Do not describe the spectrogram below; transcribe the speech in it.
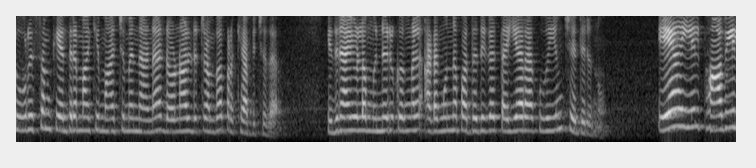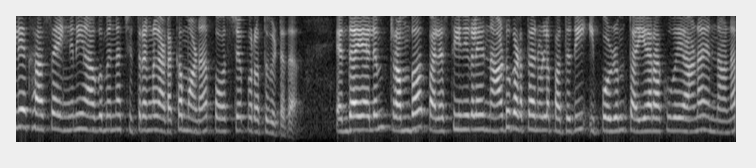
ടൂറിസം കേന്ദ്രമാക്കി മാറ്റുമെന്നാണ് ഡൊണാൾഡ് ട്രംപ് പ്രഖ്യാപിച്ചത്. ഇതിനായുള്ള മുന്നൊരുക്കങ്ങൾ അടങ്ങുന്ന പദ്ധതികൾ തയ്യാറാക്കുകയും ചെയ്തിരുന്നു. എ ഐയിൽ ഭാവിയിലെ ഗാസ എങ്ങനെയാകുമെന്ന ചിത്രങ്ങൾ അടക്കമാണ് പോസ്റ്റർ പുറത്തുവിട്ടത്. എന്തായാലും ട്രംപ് പലസ്തീനികളെ നാടുകടത്താനുള്ള പദ്ധതി ഇപ്പോഴും തയ്യാറാക്കുകയാണ് എന്നാണ്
